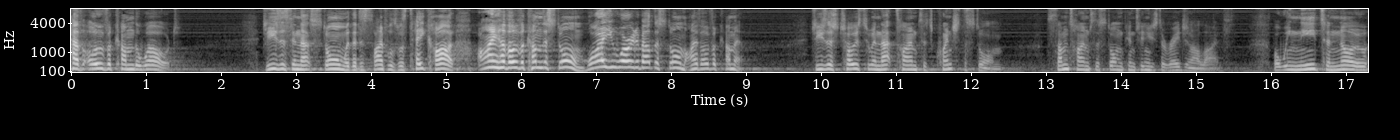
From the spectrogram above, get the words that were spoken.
have overcome the world. Jesus in that storm with the disciples was take heart. I have overcome the storm. Why are you worried about the storm? I've overcome it. Jesus chose to, in that time, to quench the storm. Sometimes the storm continues to rage in our lives. But we need to know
